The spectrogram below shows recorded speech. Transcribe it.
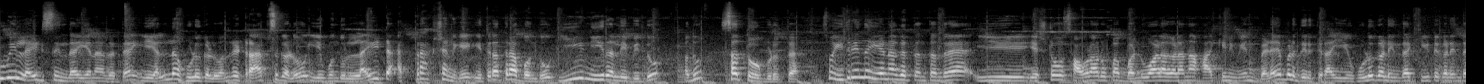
ಯು ವಿ ಲೈಟ್ಸ್ ಇಂದ ಏನಾಗುತ್ತೆ? ಈ ಎಲ್ಲ ಹುಳುಗಳು, ಅಂದ್ರೆ ಟ್ರಾಪ್ಸ್ಗಳು ಈ ಒಂದು ಲೈಟ್ ಅಟ್ರಾಕ್ಷನ್ಗೆ ಇದ್ರ ಹತ್ರ ಬಂದು ಈ ನೀರಲ್ಲಿ ಬಿದ್ದು ಅದು ಸತ್ತು ಹೋಗ್ಬಿಡುತ್ತೆ. ಸೊ ಇದರಿಂದ ಏನಾಗುತ್ತೆ ಅಂತಂದ್ರೆ, ಈ ಎಷ್ಟೋ ಸಾವಿರಾರು ರೂಪಾಯಿ ಬಂಡವಾಳಗಳನ್ನ ಹಾಕಿ ನೀವು ಏನು ಬೆಳೆ ಬೆಳೆದಿರ್ತೀರಾ? ಈ ಹುಳುಗಳಿಂದ, ಕೀಟಗಳಿಂದ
